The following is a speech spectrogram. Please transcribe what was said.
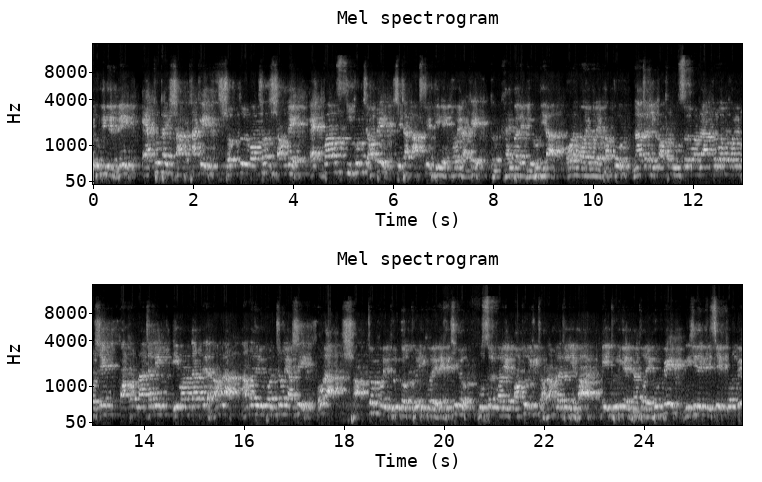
ইহুদিদের ব্রেন এতটাই শার্প থাকে সত্তর বছর সামনে অ্যাডভান্স কি করতে হবে সেটা আজকের দিনে করে রাখে। তো খাইবারের ইহুদিরা ওরা মনে মনে ভাবতো, না জানি কখন মুসলমানরা আক্রমণ করে বসে, কখন না জানি ইমানদারদের হামলা আমাদের উপর চলে আসে। ওরা শক্ত করে দুর্গ তৈরি করে রেখেছিল। মুসলমানের অতর্কিত হামলা যদি হয়, এই দুর্গের ভেতরে ঢুকবে, নিজেদেরকে সেভ করবে,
